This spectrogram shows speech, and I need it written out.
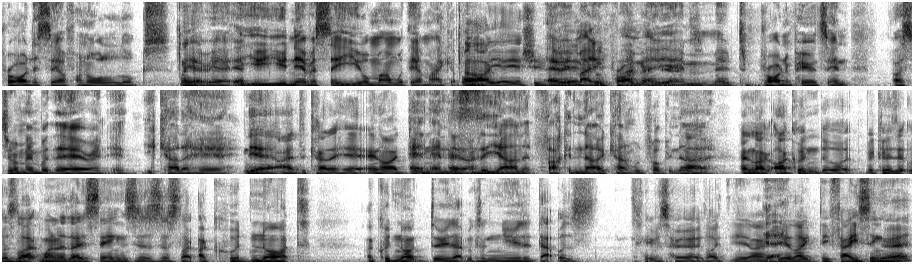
pride herself on all the looks. Oh, Yeah, yeah. You you never see your mum without makeup on. Oh yeah, yeah. She yeah, took pride in um, her yeah, appearance. pride and appearance, and I still remember there, and it, you cut her hair, Yeah, I had to cut her hair, and I and, didn't. and this I- is a yarn that fucking no cunt would probably know. No. And like I couldn't do it because it was like one of those things is just like I could not I could not do that because I knew that that was it was her like you know Yeah. they're like defacing her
